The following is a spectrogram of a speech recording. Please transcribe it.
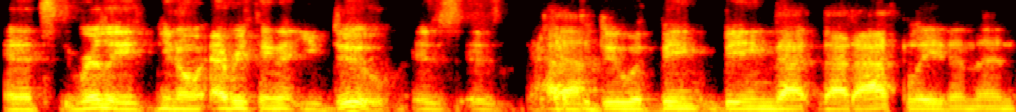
and it's really you know everything that you do is is had yeah. to do with being being that that athlete, and then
